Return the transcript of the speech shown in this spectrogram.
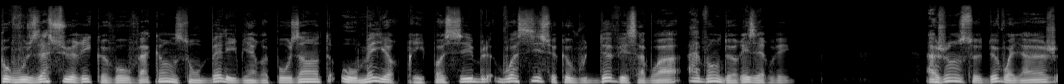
Pour vous assurer que vos vacances sont bel et bien reposantes au meilleur prix possible, voici ce que vous devez savoir avant de réserver. Agence de voyage,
